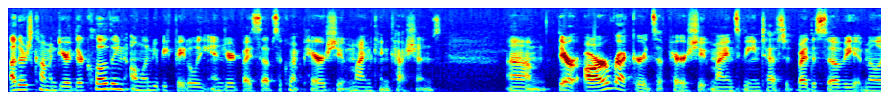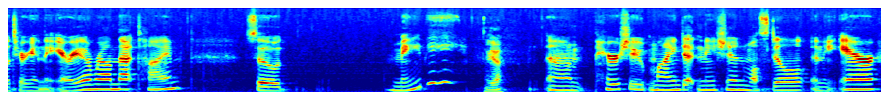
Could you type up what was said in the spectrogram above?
others commandeered their clothing only to be fatally injured by subsequent parachute mine concussions. Um, there are records of parachute mines being tested by the Soviet military in the area around that time. So maybe Yeah. um, parachute mine detonation while still in the air,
